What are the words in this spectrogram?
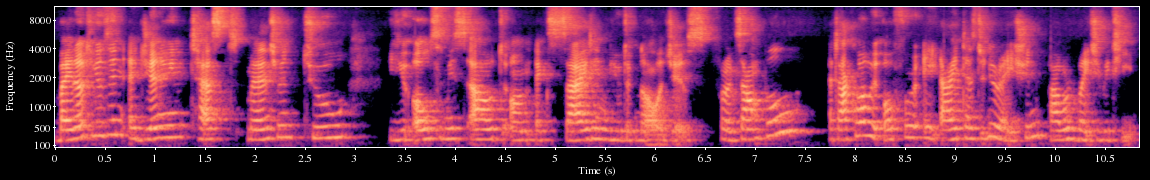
By not using a genuine test management tool, you also miss out on exciting new technologies. For example, at Aqua, we offer AI test generation powered by GPT.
